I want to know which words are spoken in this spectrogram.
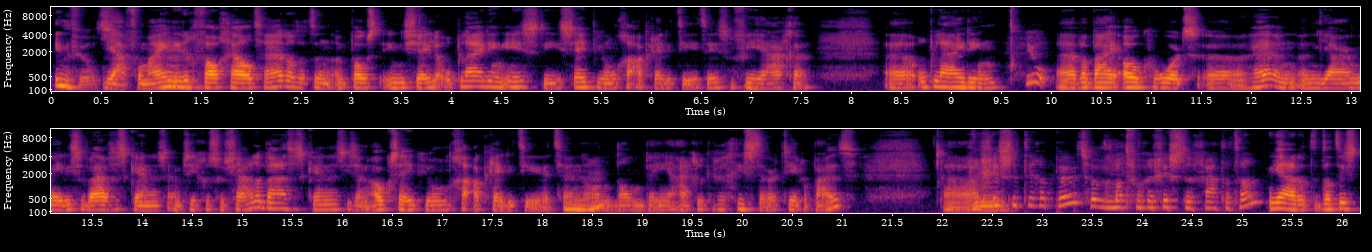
invult. Ja, voor mij in mm. ieder geval geldt hè, dat het een, een post-initiële opleiding is die CPION geaccrediteerd is. Een vierjarige opleiding. waarbij ook hoort hè, een, een jaar medische basiskennis en psychosociale basiskennis. Die zijn ook CPION geaccrediteerd. Mm. En dan, dan ben je eigenlijk registertherapeut. Um, Registertherapeut? Wat voor register gaat dat dan? Ja, dat, dat is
